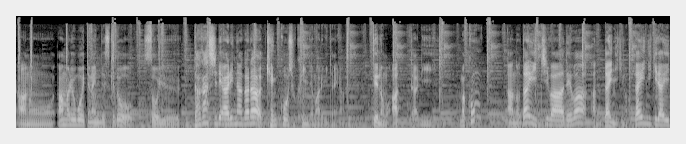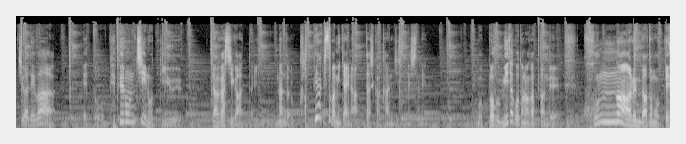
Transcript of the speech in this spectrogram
あのあんまり覚えてないんですけどそういう駄菓子でありながら健康食品でもあるみたいなっていうのもあったり、まあ、今あの第1話ではあの第2期の第2期第1話では、えっと、ペペロンチーノっていう駄菓子があったりなんだろうカップ焼きそばみたいな確か感じでしたね。もう僕見たことなかったんでこんなんあるんだと思って。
